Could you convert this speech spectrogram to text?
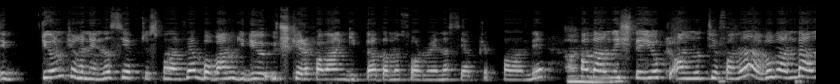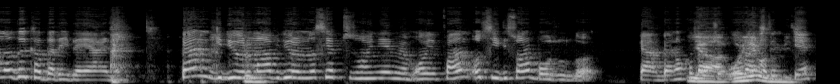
E, diyorum ki hani nasıl yapacağız falan filan. Babam gidiyor 3 kere falan gitti adama sormaya nasıl yapacak falan diye. Ana. Adam da işte yok anlatıyor falan. Ha, babam da anladığı kadarıyla yani. Ben gidiyorum abi diyorum nasıl yapacağız oynayamıyorum oyun falan. O CD sonra bozuldu. Yani ben o kadar Ya, çok uğraştım mı hiç? ki.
